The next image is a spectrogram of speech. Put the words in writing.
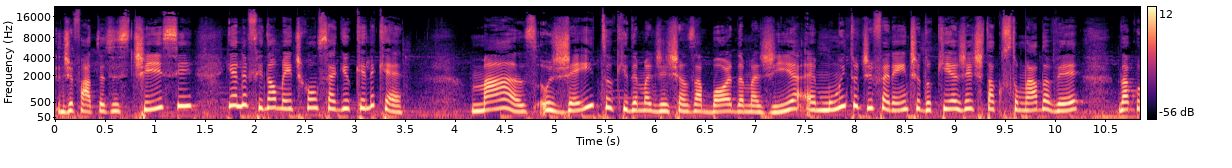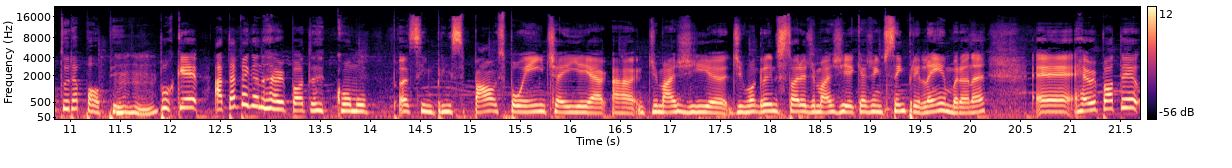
de fato existisse. E ele finalmente consegue o que ele quer. Mas o jeito que The Magicians aborda a magia é muito diferente do que a gente está acostumado a ver na cultura pop. Uhum. Porque, até pegando Harry Potter como, assim, principal expoente aí a- a- de magia, de uma grande história de magia que a gente sempre lembra, né? É, Harry Potter...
